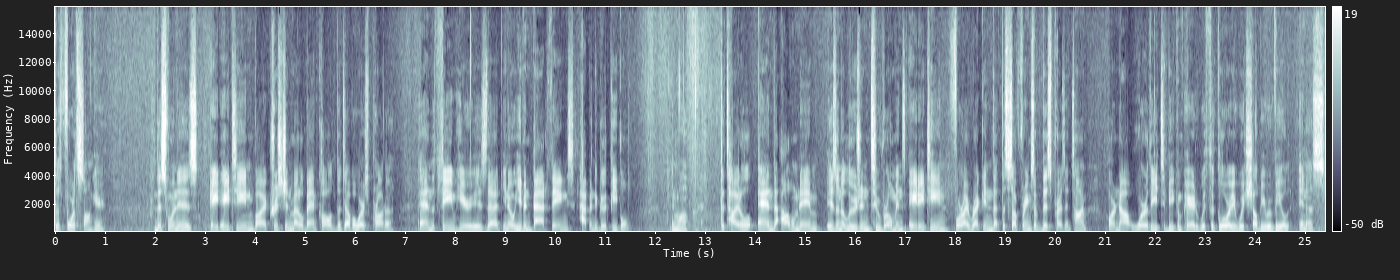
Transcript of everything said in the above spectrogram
the fourth song here. This one is 818 by a Christian metal band called The Devil Wears Prada. And the theme here is that, you know, even bad things happen to good people. And well, the title and the album name is an allusion to Romans 8:18, for I reckon that the sufferings of this present time are not worthy to be compared with the glory which shall be revealed in us.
